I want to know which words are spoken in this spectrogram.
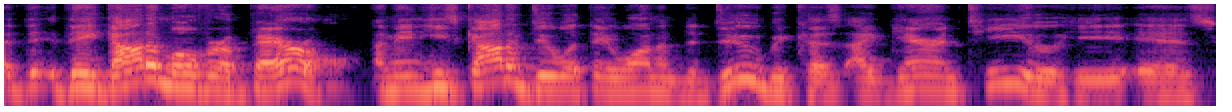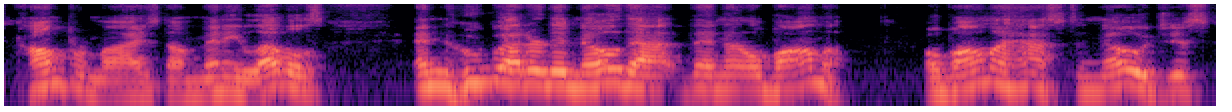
they got him over a barrel. I mean, he's got to do what they want him to do because I guarantee you he is compromised on many levels. And who better to know that than Obama? Obama has to know just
